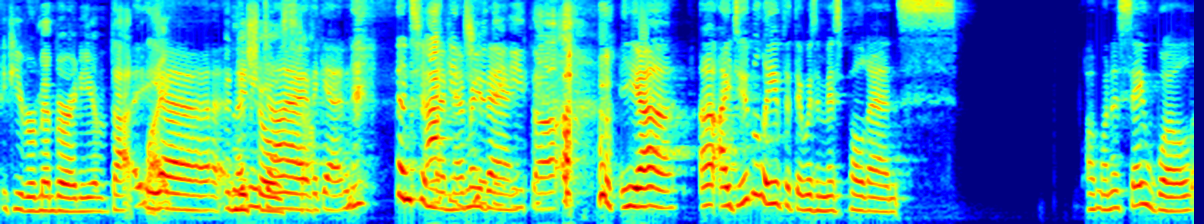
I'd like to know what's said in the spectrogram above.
If you remember any of that, like, yeah, initial let me dive stuff. again into Back my memory bank. yeah, uh, I do believe that there was a Miss Pole Dance I want to say world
